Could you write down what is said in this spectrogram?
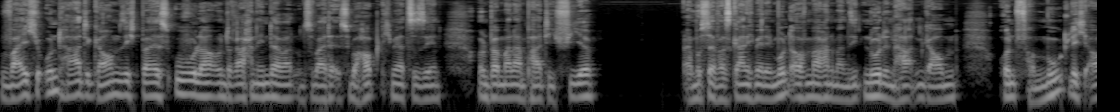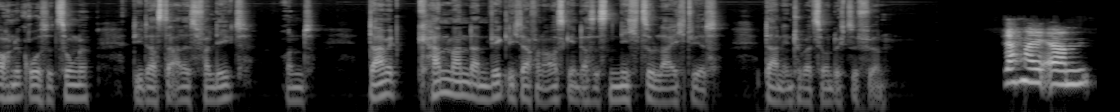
weiche und harte Gaumen sichtbar ist, Uvula und Rachenhinterwand und so weiter ist überhaupt nicht mehr zu sehen. Und bei Malampati 4, da muss er fast gar nicht mehr den Mund aufmachen, man sieht nur den harten Gaumen und vermutlich auch eine große Zunge, die das da alles verlegt. Und damit kann man dann wirklich davon ausgehen, dass es nicht so leicht wird, da eine Intubation durchzuführen. Sag mal, ähm,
